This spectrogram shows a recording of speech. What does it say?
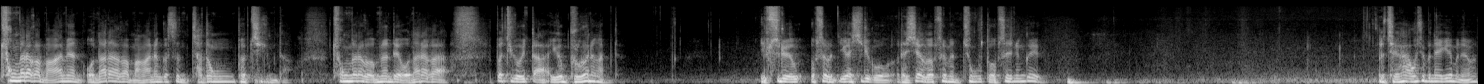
총나라가 망하면 오나라가 망하는 것은 자동 법칙입니다. 총나라가 없는데 오나라가 버티고 있다. 이건 불가능합니다. 입술이 없으면 네가 시리고 러시아가 없으면 중국도 없어지는 거예요. 제가 하고 싶은 얘기는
